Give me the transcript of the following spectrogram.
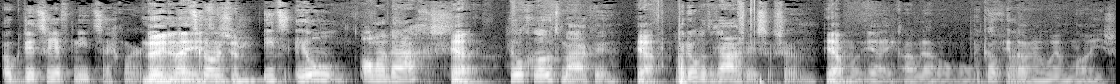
Ook dit schrift niet, zeg maar. Nee, nee, maar nee. het is gewoon Het is een... iets heel alledaags, Ja, heel groot maken. ja. Waardoor het raar is of zo. Ja, maar ja, ik hou daar wel van. Ik Ik, vind wel. dat wel heel nice.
